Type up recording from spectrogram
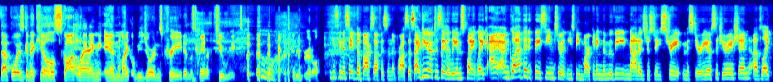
that boy's gonna kill Scott Lang and Michael B. Jordan's Creed in the span of two weeks. it's gonna be brutal. He's gonna save the box office in the process. I do have to say to Liam's point, like I, I'm glad that they seem to at least be marketing the movie not as just a straight Mysterio situation of like,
